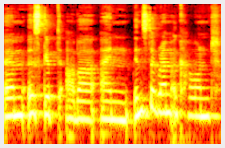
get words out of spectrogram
Ähm, es gibt aber einen Instagram-Account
